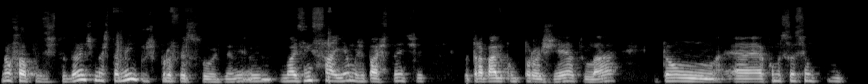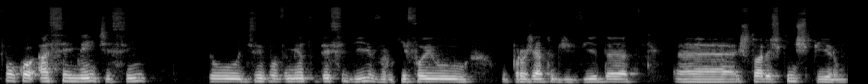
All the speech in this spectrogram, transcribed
não só para os estudantes, mas também para os professores. Né? Nós ensaiamos bastante o trabalho com projeto lá, então é como se fosse um, um pouco a semente, sim, do desenvolvimento desse livro, que foi o, o projeto de vida é, histórias que inspiram.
